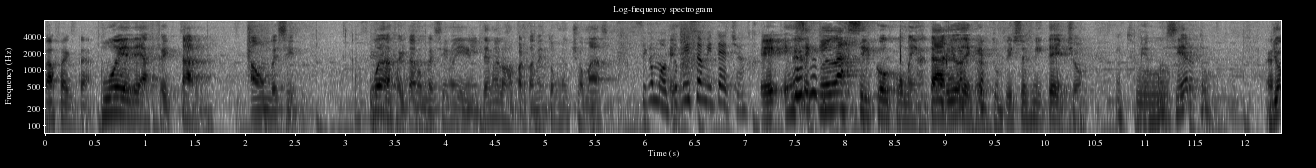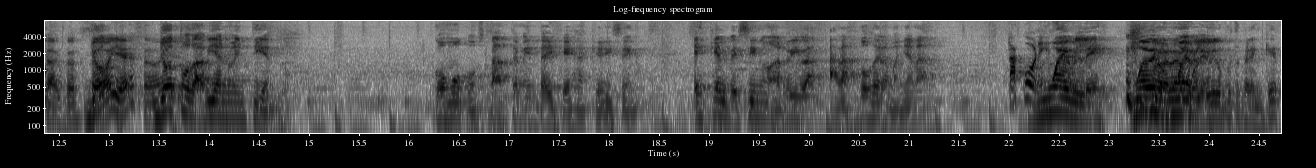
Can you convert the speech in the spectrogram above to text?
Va a afectar. puede afectar a un vecino. Puede afectar a un vecino y en el tema de los apartamentos mucho más. Así como tu Eh, piso, mi techo. Eh, ese clásico comentario de que tu piso es mi techo Es muy cierto. Exacto, yo, oye, se oye. yo todavía no entiendo cómo constantemente hay quejas que dicen es que el vecino de arriba a las 2 de la mañana Tacones. mueble, mueve los Mueble. muebles. Yo digo, puta, pero ¿en qué,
